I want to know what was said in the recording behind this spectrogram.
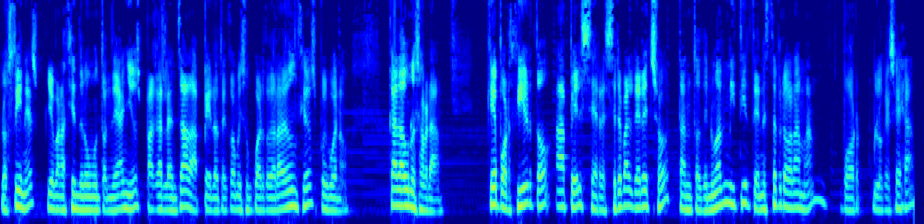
Los cines llevan haciéndolo un montón de años, pagas la entrada pero te comes un cuarto de hora de anuncios, pues bueno, cada uno sabrá. Que por cierto, Apple se reserva el derecho tanto de no admitirte en este programa, por lo que sea,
